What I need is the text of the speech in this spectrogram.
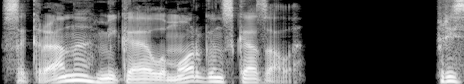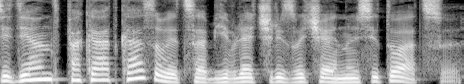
С экрана Микаэла Морган сказала. Президент пока отказывается объявлять чрезвычайную ситуацию,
